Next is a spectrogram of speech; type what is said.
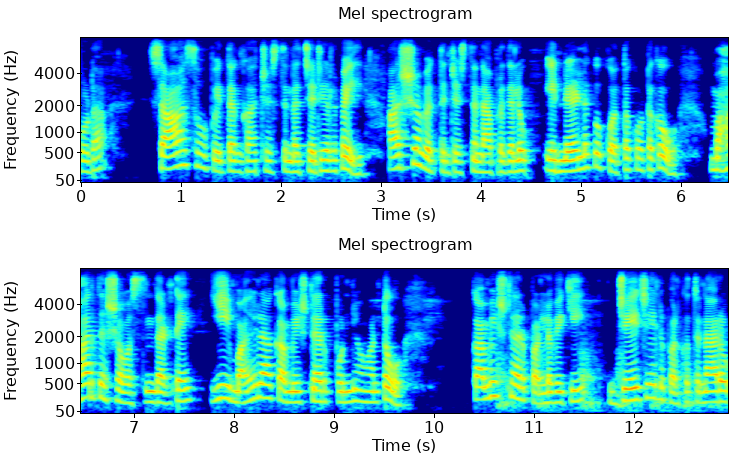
కూడా సాహసోపేతంగా చేస్తున్న చర్యలపై హర్షం వ్యక్తం చేస్తున్న ప్రజలు. ఎన్నేళ్ళకు కొత్త కోటకు మహర్దశ వస్తుందంటే ఈ మహిళా కమిషనర్ పుణ్యం అంటూ కమిషనర్ పల్లవికి జేజేలు పలుకుతున్నారు.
